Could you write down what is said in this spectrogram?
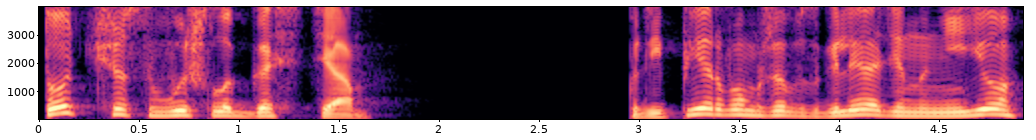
тотчас вышла к гостям. При первом же взгляде на нее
